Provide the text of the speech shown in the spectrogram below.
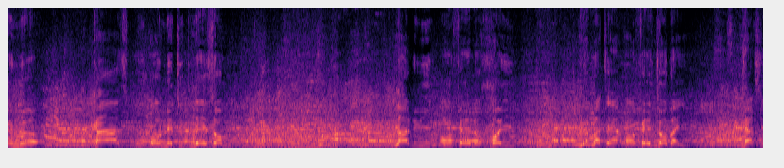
une où on étudie les hommes. La nuit, on fait le khoy, le matin, on fait Djobaï. Merci,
